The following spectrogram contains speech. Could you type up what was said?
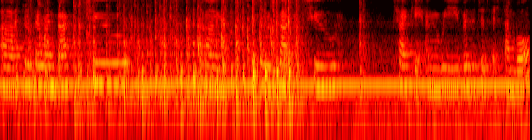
Uh, since I went back to, um, since I went back to Turkey and we visited Istanbul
